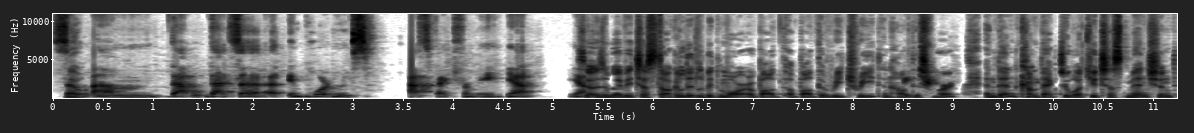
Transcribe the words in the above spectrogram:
So yeah. um, that that's a, a, important aspect for me. Yeah. Yeah. So, so, maybe just talk a little bit more about about the retreat and how retreat. this worked, and then come back to what you just mentioned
